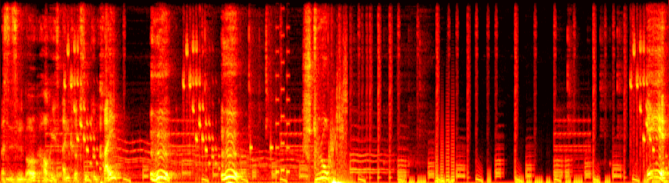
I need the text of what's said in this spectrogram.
Was ist denn überhaupt? Harrys Angriff sind um 3? Äh, stirb! Ey,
